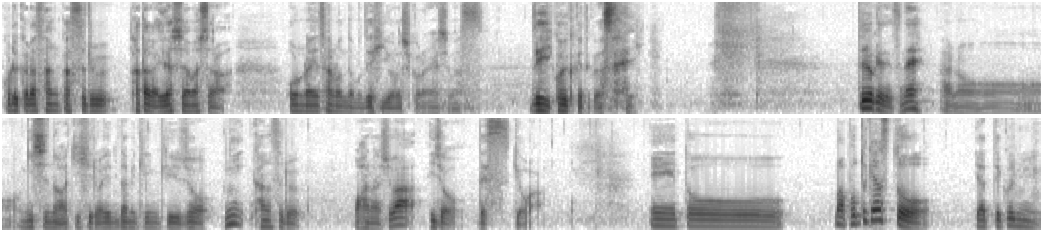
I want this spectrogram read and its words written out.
これから参加する方がいらっしゃいましたらオンラインサロンでもぜひよろしくお願いします。ぜひ声かけてください。というわけでですねあの西野昭弘エンタメ研究所に関するお話は以上です今日は。えっ、ー、とまあポッドキャストをやっていくに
